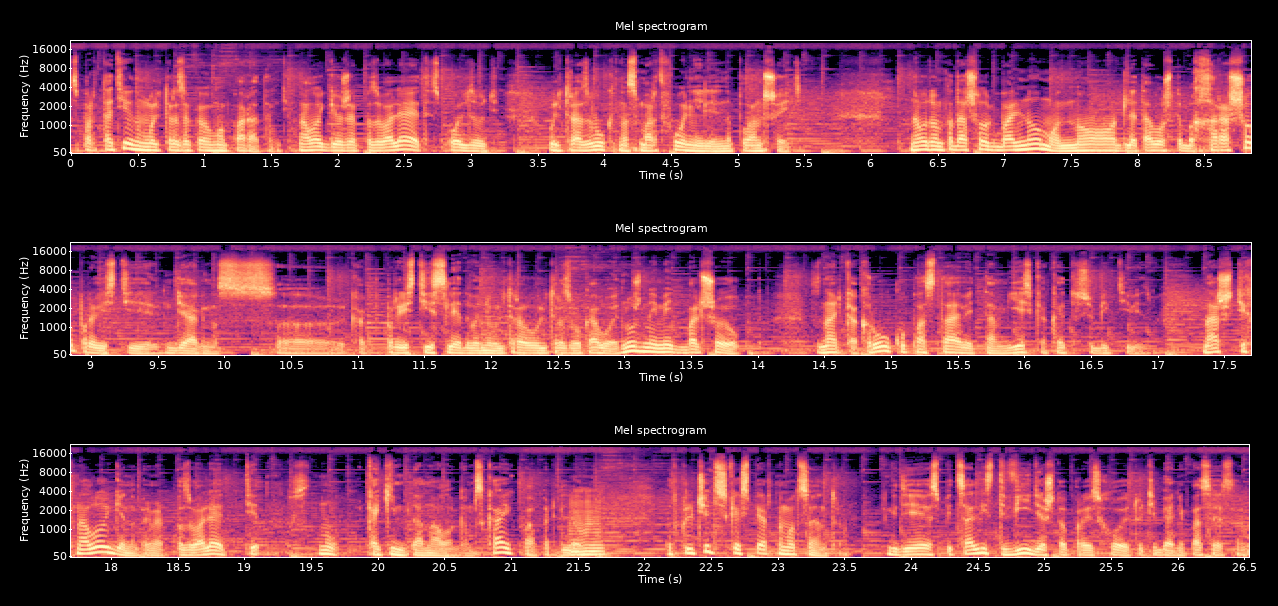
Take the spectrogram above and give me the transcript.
с портативным ультразвуковым аппаратом. Технология уже позволяет использовать ультразвук на смартфоне или на планшете. Ну вот он подошел к больному, но для того, чтобы хорошо провести диагноз, э, как провести исследование ультра ультразвуковое, нужно иметь большой опыт. Знать, как руку поставить, там есть какой-то субъективизм. Наши технологии, например, позволяют ну, каким-то аналогом Skype по определенному угу. подключиться к экспертному центру где специалист, видя, что происходит у тебя непосредственно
